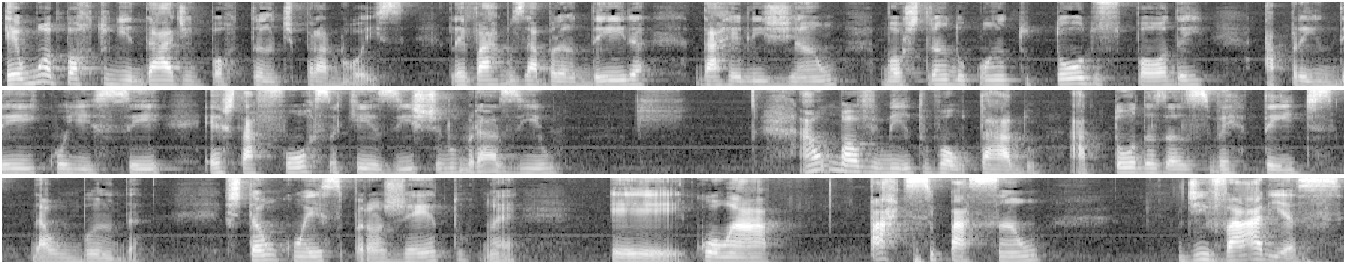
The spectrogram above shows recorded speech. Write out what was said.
É uma oportunidade importante para nós levarmos a bandeira da religião, mostrando o quanto todos podem aprender e conhecer esta força que existe no Brasil. Há um movimento voltado a todas as vertentes da Umbanda. Estão com esse projeto, não é? é com a participação de várias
